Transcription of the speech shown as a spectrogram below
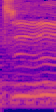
Take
